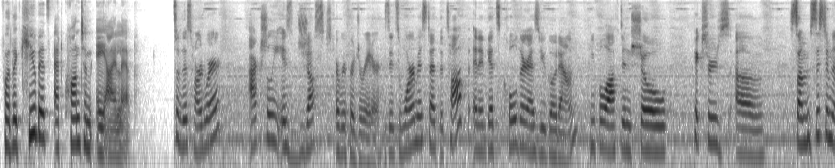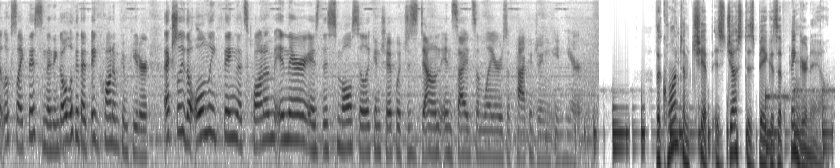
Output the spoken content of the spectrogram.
for the qubits at Quantum AI Lab. So this hardware actually is just a refrigerator. It's warmest at the top and it gets colder as you go down. People often show pictures of some system that looks like this and they think, oh, look at that big quantum computer. Actually, the only thing that's quantum in there is this small silicon chip, which is down inside some layers of packaging in here. The quantum chip is just as big as a fingernail.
